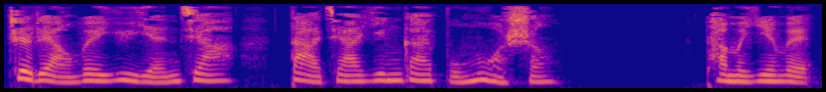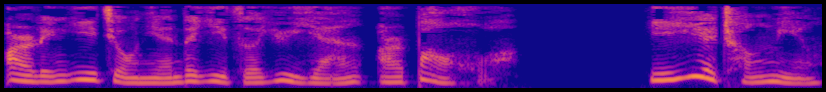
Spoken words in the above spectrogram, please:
这两位预言家，大家应该不陌生。他们因为二零一九年的一则预言而爆火，一夜成名，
